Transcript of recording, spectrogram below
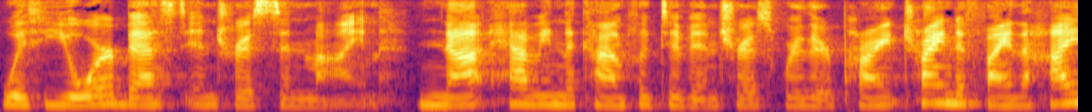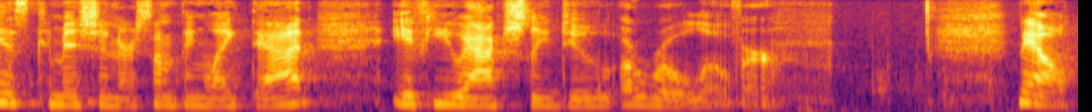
with your best interests in mind, not having the conflict of interest where they're trying to find the highest commission or something like that if you actually do a rollover. Now,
